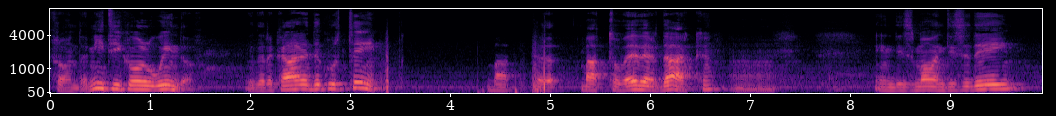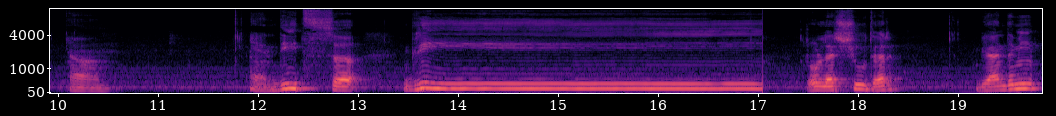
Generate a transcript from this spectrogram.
from the mythical window, with the colored curtain, but, uh, but however dark, uh, in this moment, this day, uh, and it's uh, green. Roller shooter. Behind me.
